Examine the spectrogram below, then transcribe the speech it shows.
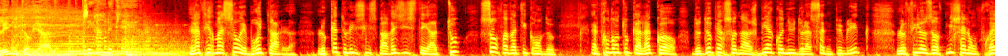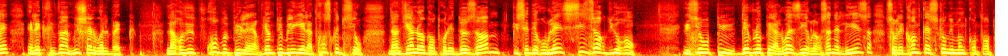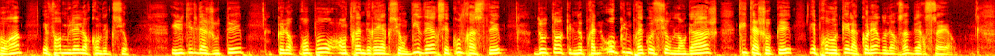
L'éditorial. Gérard Leclerc. L'affirmation est brutale. Le catholicisme a résisté à tout sauf à Vatican II. Elle trouve en tout cas l'accord de deux personnages bien connus de la scène publique, le philosophe Michel Onfray et l'écrivain Michel Houellebecq. La revue Pro Populaire vient de publier la transcription d'un dialogue entre les deux hommes qui s'est déroulé six heures durant. Ils y ont pu développer à loisir leurs analyses sur les grandes questions du monde contemporain et formuler leurs convictions. Inutile d'ajouter que leurs propos entraînent des réactions diverses et contrastées, d'autant qu'ils ne prennent aucune précaution de langage, quitte à choquer et provoquer la colère de leurs adversaires.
